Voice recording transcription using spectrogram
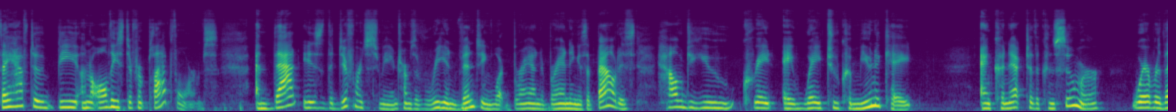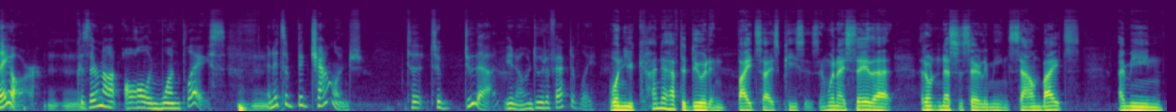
they have to be on all these different platforms. And that is the difference to me in terms of reinventing what brand and branding is about is how do you create a way to communicate and connect to the consumer wherever they are mm-hmm. because they're not all in one place. Mm-hmm. And it's a big challenge to, to do that, you know, and do it effectively. when you kind of have to do it in bite-sized pieces. And when I say that, I don't necessarily mean sound bites. I mean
